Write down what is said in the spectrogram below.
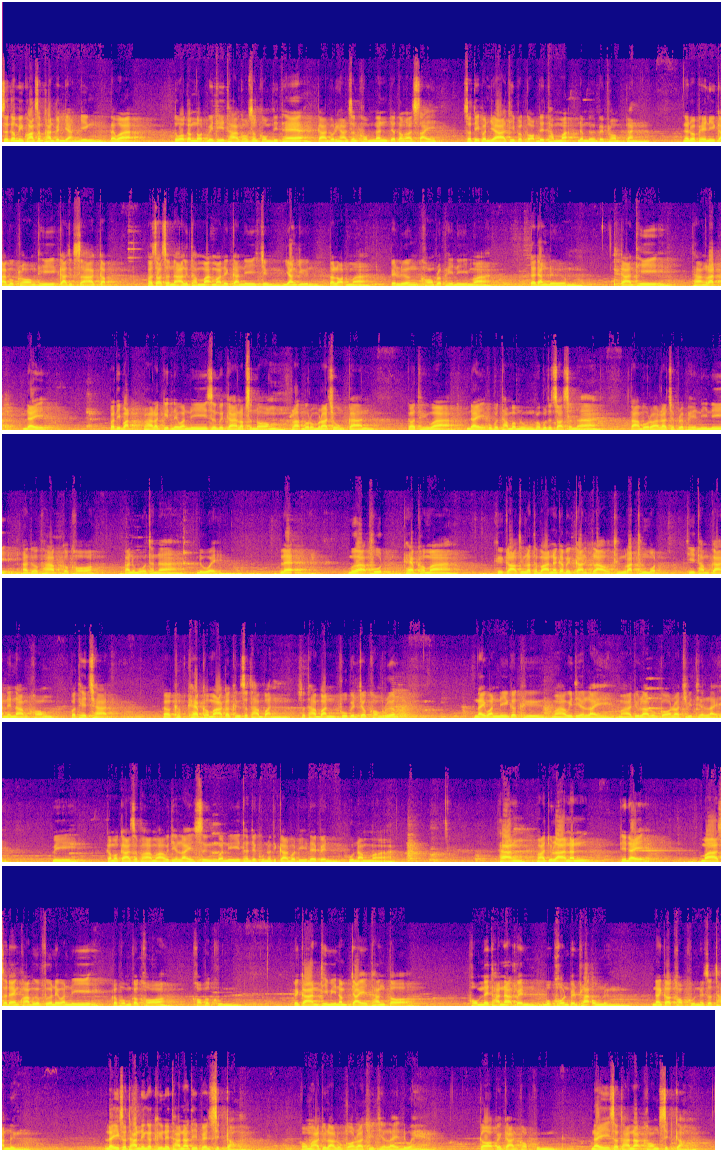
ซึ่งก็มีความสำคัญเป็นอย่างยิ่ง แต่ว่าตัวกำหนดวิถีทางของสังคมที่แท้การบริหารสังคมนั้นจะต้องอาศัยสติปัญญาที่ประกอบด้วยธรรมะดำเนินไปพร้อมกัน นั้นประเพณีการปกครองที่การศึกษากับพระศาสนาหรือธรรมะมาด้วยกันนี้จึงยั่งยืนตลอดมา เป็นเรื่องของประเพณีมา แต่ดั้งเดิม การที่ทางรัฐได้ปฏิบัติภารกิจในวันนี้ซึ่งเป็นการรับสนองพระบรมราชโองการ ก็ถือว่าได้อุปถัมภ์บำรุงพระพุทธศาสนา ตามโบราณราชประเพณีนี้อัตภาพก็ขออนุโมทนาด้วย และ เมื่อพูดแคบเข้ามา คือกล่าวถึงรัฐบาลนั้นก็เป็นการกล่าวถึงรัฐทั้งหมดที่ทำการในนามของประเทศชาติแคบเข้ามาก็คือสถาบัน สถาบันผู้เป็นเจ้าของเรื่อง ในวันนี้ก็คือ มหาวิทยาลัย มหาจุฬาลงกรณราชวิทยาลัย มีกรรมการสภามหาวิทยาลัย ซึ่งวันนี้ท่านเจ้าคุณอธิการบดีได้เป็นผู้นำมา ทางมหาจุฬานั้นที่ได้มาแสดงความเอื้อเฟื้อในวันนี้กระผมก็ขอขอบพระคุณ เป็นการที่มีน้ำใจทั้งต่อ ผมในฐานะเป็นบุคคลเป็นพระองค์หนึ่ง นั่นก็ขอบคุณในสถานหนึ่ง และอีกสถานหนึ่งก็คือในฐานะที่เป็นสิทธิ์เก่า ของมหาจุฬาลงกรณราชวิทยาลัยด้วย ก็เป็นการขอบคุณในสถานะของสิทธิ์เก่า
